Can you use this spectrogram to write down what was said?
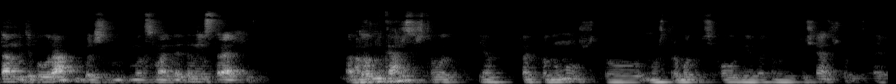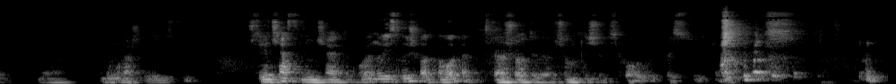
там, где был раб больше максимально, это мои страхи. А, А, тот- мне кажется, что вот я так подумал, что может работа психолога и в этом заключается, чтобы заставить тебя до мурашек довести. Что я часто замечаю такое, ну и слышу от кого-то. Хорошо, а тогда в чем отличие психолога от проститутки?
